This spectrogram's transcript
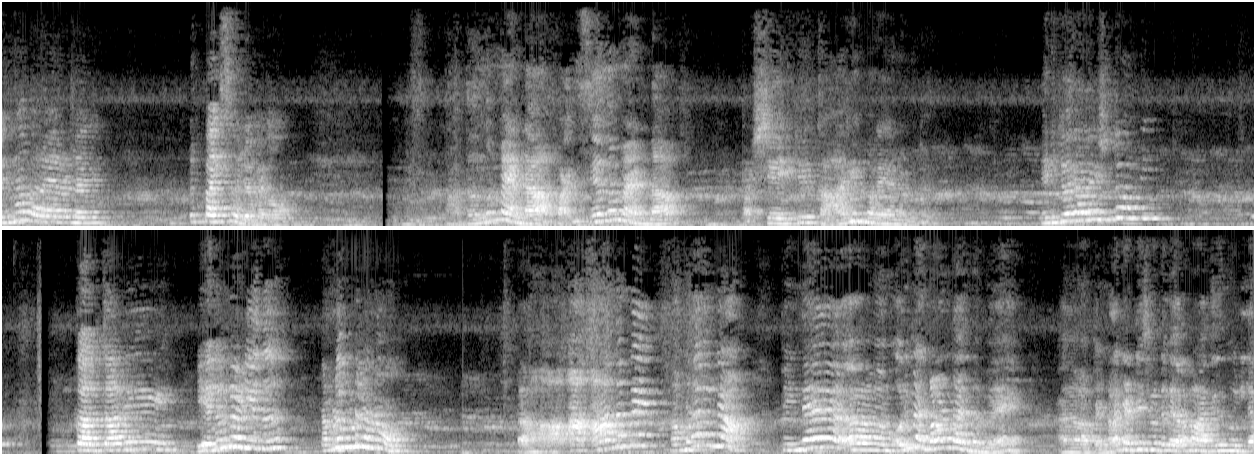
എന്താ പറയാറുള്ളത് പൈസ വല്ലതും വേണോ? അതൊന്നും വേണ്ട പൈസയൊന്നും വേണ്ട. പക്ഷെ എനിക്കൊരു കാര്യം പറയാനുണ്ട്. എനിക്കൊരാളെ ഇഷ്ടമാണ്. കർത്താവേ ഏതൊരു കാടിയത് നമ്മുടെ കൂട്ടിലാണോ അതമ്മേ നമ്മുടെ അല്ല പിന്നെ ഒരു പെങ്ങളുണ്ടായിരുന്നമ്മേ. പെങ്ങളെ കെട്ടിച്ചു വിട്ട് വേറെ ബാധ്യതയൊന്നുമില്ല.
